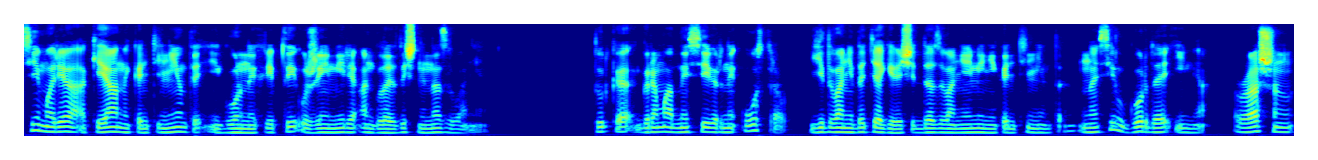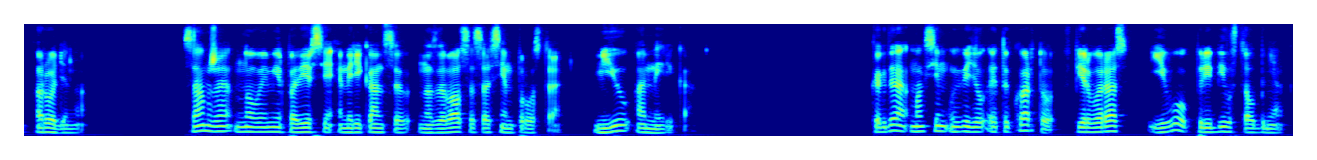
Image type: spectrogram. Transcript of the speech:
Все моря, океаны, континенты и горные хребты уже имели англоязычные названия. Только громадный северный остров, едва не дотягивающий до звания мини-континента, носил гордое имя – Russian Родина. Сам же новый мир по версии американцев назывался совсем просто – New America. Когда Максим увидел эту карту в первый раз, его прибил столбняк.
